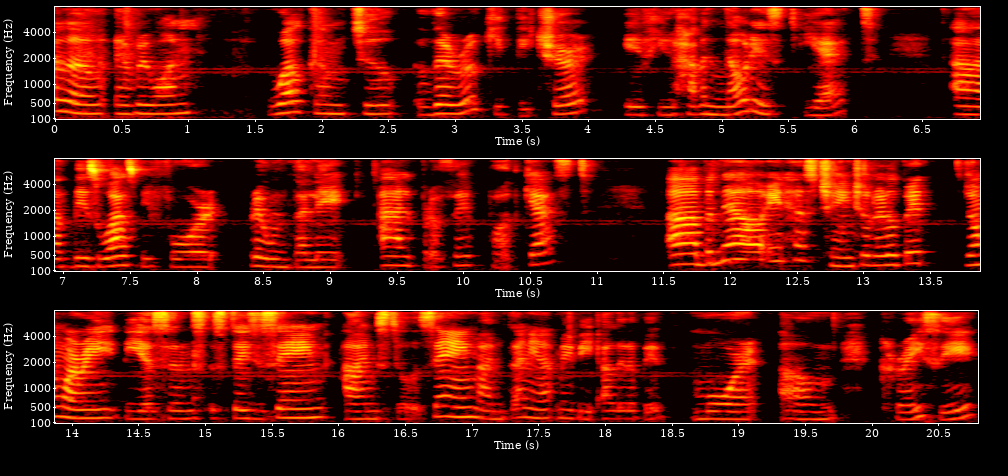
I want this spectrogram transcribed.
Hello, everyone. Welcome to The Rookie Teacher. If you haven't noticed yet, uh, this was before Pregúntale al Profe podcast. Uh, but now it has changed a little bit. Don't worry, the essence stays the same. I'm still the same. I'm Tania, maybe a little bit more um, crazy.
